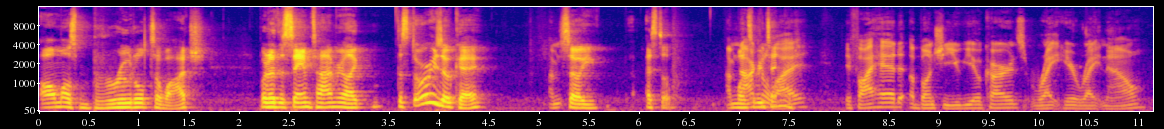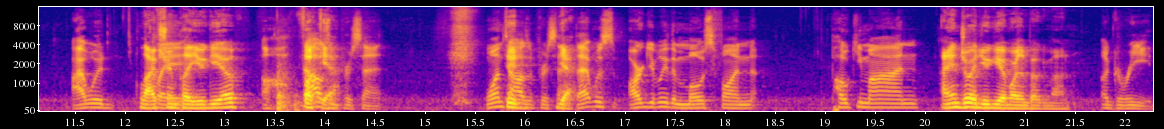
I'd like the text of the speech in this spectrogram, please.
almost brutal to watch, but at the same time you're like the story's okay. I'm- so you I still I'm not gonna 10 lie. years. If I had a bunch of Yu-Gi-Oh cards right here, right now, I would live stream play Yu-Gi-Oh. Fuck thousand yeah. percent. One thousand percent. yeah. That was arguably the most fun Pokemon. I enjoyed Yu-Gi-Oh more than Pokemon. Agreed.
